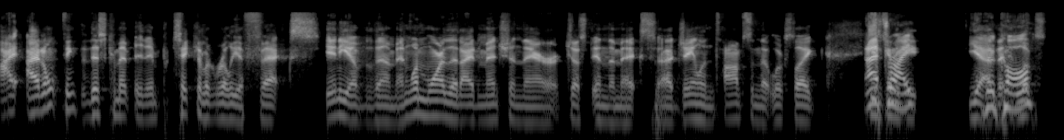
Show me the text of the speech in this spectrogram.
I, I don't think that this commitment in particular really affects any of them. And one more that I'd mention there, just in the mix, uh, Jalen Thompson, that looks like that's right. Be, yeah, Good call. Looks,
